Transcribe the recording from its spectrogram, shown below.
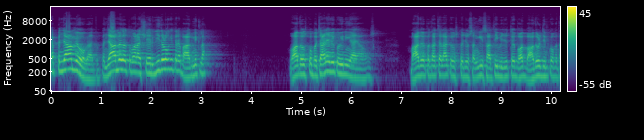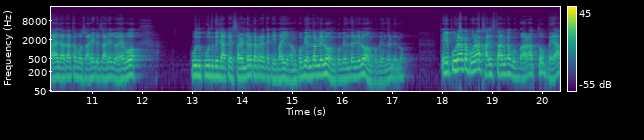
या पंजाब में होगा तो पंजाब में तो तुम्हारा शेर गीदड़ों की तरह भाग निकला। वहाँ तो उसको बचाने भी कोई नहीं आया उसको। बाद में पता चला कि उसके जो संगी साथी भी जो थे, बहुत बहादुर जिनको बताया जाता था, वो सारे के सारे जो है, वो कूद कूद के जाके सरेंडर कर रहे थे कि भाई हमको भी अंदर ले लो, हमको भी अंदर ले लो, हमको भी अंदर ले लो। तो ये पूरा का पूरा खालिस्तान का गुब्बारा तो गया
